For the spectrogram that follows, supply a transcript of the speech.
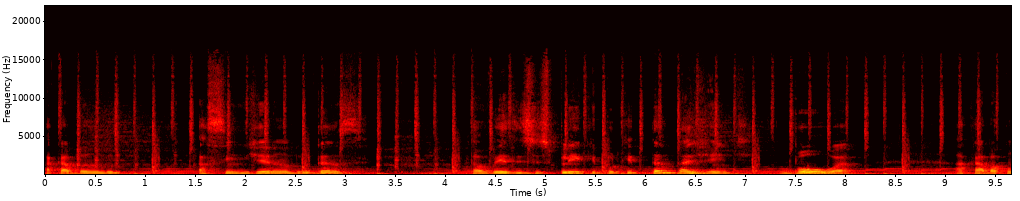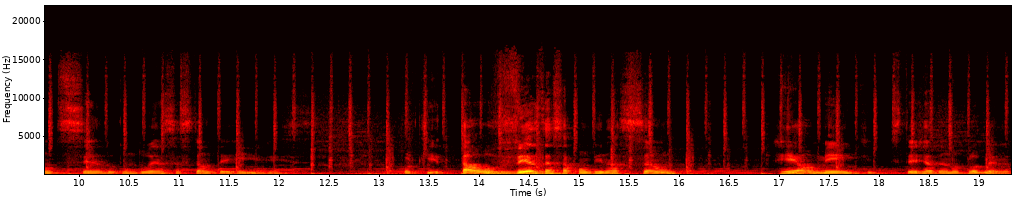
acabando assim gerando um câncer. Talvez isso explique porque tanta gente boa acaba acontecendo com doenças tão terríveis. Porque talvez essa combinação realmente esteja dando problema.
